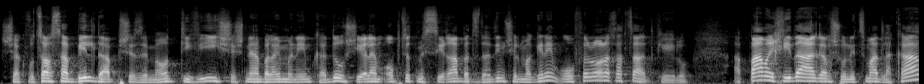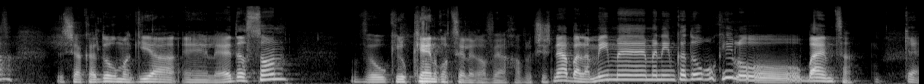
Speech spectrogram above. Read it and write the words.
שהקבוצה עושה בילדאפ, שזה מאוד טבעי ששני הבלמים מניעים כדור, שיהיה להם אופציות מסירה בצדדים של מגנים, הוא אפילו לא הולך לצד, כאילו. הפעם היחידה, אגב, שהוא נצמד לקו, זה שהכדור מגיע אה, לאדרסון, והוא כאילו כן רוצה לרווח, אבל כששני הבלמים אה, מניעים כדור, הוא כאילו באמצע. כן,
